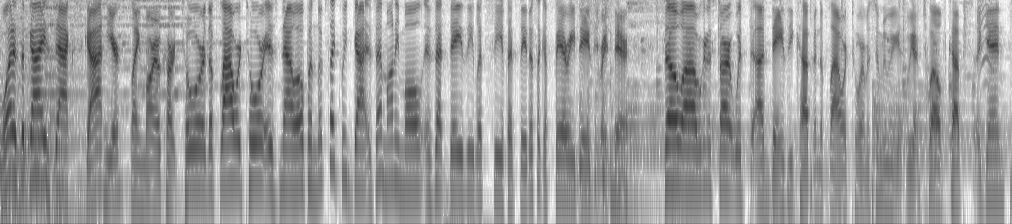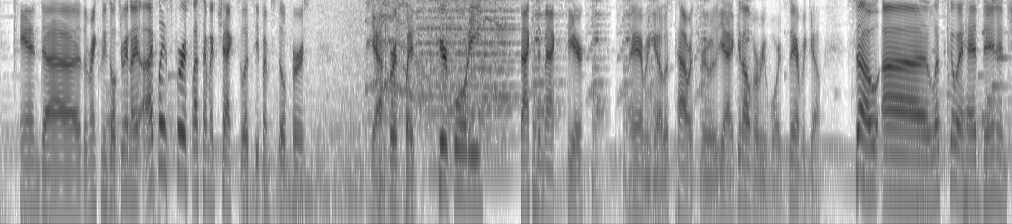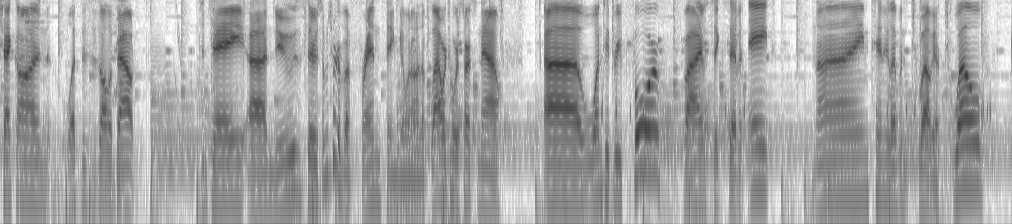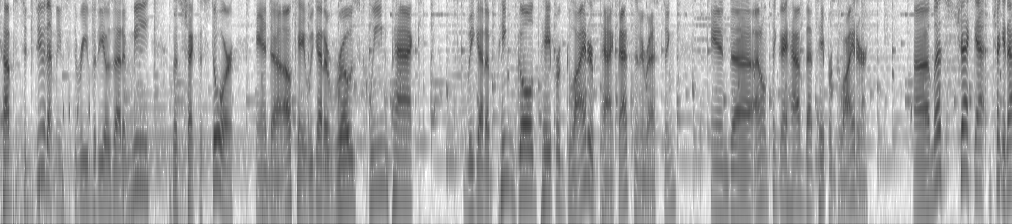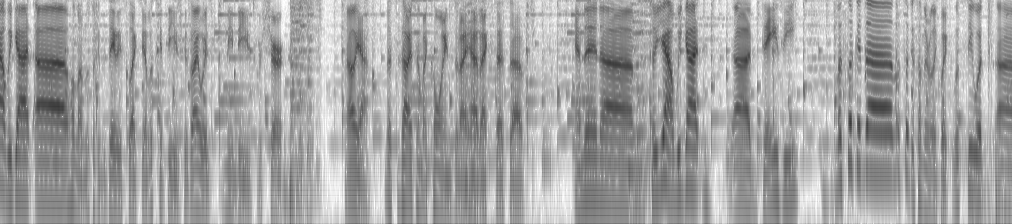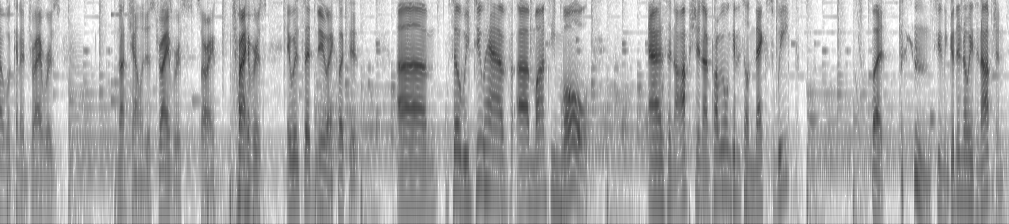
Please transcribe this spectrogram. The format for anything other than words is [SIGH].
What is up guys, Zack Scott here, playing Mario Kart Tour. The Flower Tour is now open. Looks like we got, is that Monty Mole? Is that Daisy? Let's see if that's Daisy. That's like a fairy Daisy right there. So uh, we're gonna start with uh, Daisy Cup in the Flower Tour. I'm assuming we we got 12 cups again, and uh, the ranking results are in. I, I placed first last time I checked, so let's see if I'm still first. Yeah, first place. Tier 40, back at the max tier. There we go. Let's power through. Yeah, get all of our rewards. There we go. So, uh, let's go ahead then and check on what this is all about. Today, uh, news. There's some sort of a friend thing going on. The flower tour starts now. Uh, 1, 2, 3, 4, 5, 6, 7, 8, 9, 10, 11, 12. Yeah, 12 cups to do. That means three videos out of me. Let's check the store. And, uh, okay, we got a Rose Queen pack. We got a pink gold paper glider pack. That's interesting. And uh, I don't think I have that paper glider. Uh, let's check at, check it out. We got, uh, hold on, let's look at the daily selects. Yeah, let's get these, because I always need these for sure. Oh yeah, this is how I spend my coins that I have excess of. And then, um, so yeah, we got uh, Daisy. Let's look at the, let's look at something really quick. Let's see what's uh, what kind of drivers, not challenges, drivers. Sorry, [LAUGHS] drivers. It was said new. I clicked it. Um, so we do have uh, Monty Mole as an option. I probably won't get it until next week, but [CLEARS THROAT] excuse me, good to know he's an option.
